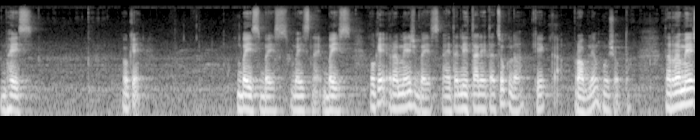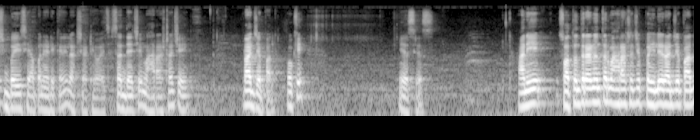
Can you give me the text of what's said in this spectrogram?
भैस. ओके? बैस बैस बैस नाही बैस ओके? रमेश बैस नाही तर लिहिता लिहिता चुकलं की प्रॉब्लेम होऊ शकतो. तर रमेश बैस हे आपण या ठिकाणी लक्षात ठेवायचं. सध्याचे महाराष्ट्राचे राज्यपाल. ओके? येस येस आणि स्वातंत्र्यानंतर महाराष्ट्राचे पहिले राज्यपाल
